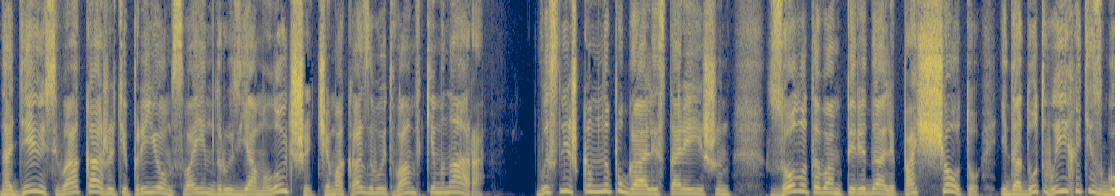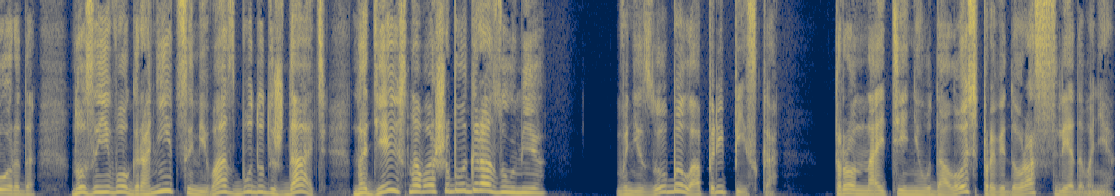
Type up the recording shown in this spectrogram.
Надеюсь, вы окажете прием своим друзьям лучше, чем оказывают вам в Кемнара. Вы слишком напугали старейшин. Золото вам передали по счету и дадут выехать из города. Но за его границами вас будут ждать. Надеюсь на ваше благоразумие». Внизу была приписка. Трон найти не удалось, проведу расследование.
